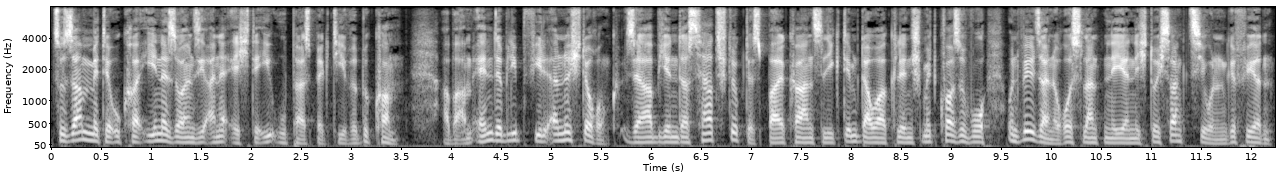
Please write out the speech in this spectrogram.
Zusammen mit der Ukraine sollen sie eine echte EU-Perspektive bekommen. Aber am Ende blieb viel Ernüchterung. Serbien, das Herzstück des Balkans, liegt im Dauerclinch mit Kosovo und will seine Russlandnähe nicht durch Sanktionen gefährden,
